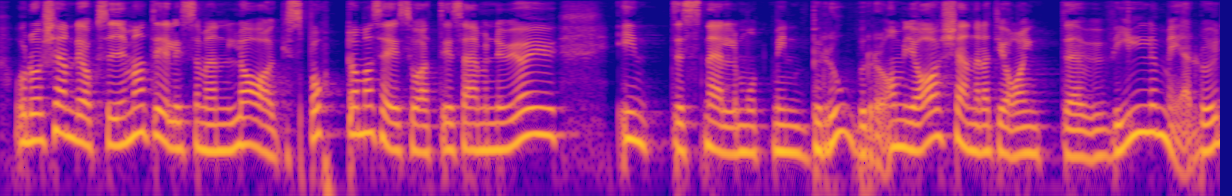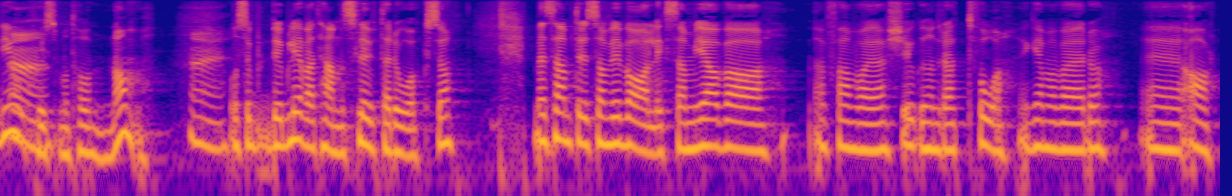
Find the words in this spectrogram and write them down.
Och då kände jag också, i och med att det är liksom en lagsport om man säger så, att det är så här, men nu är jag ju inte snäll mot min bror. Om jag känner att jag inte vill mer, då är det ju oschysst mot honom. Nej. Och så det blev att han slutade också. Men samtidigt som vi var liksom, jag var, vad fan var jag, 2002, hur gammal var jag då? Eh, 18.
